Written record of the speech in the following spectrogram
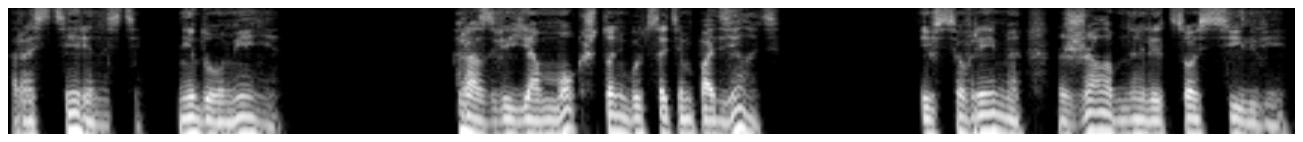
растерянности, недоумения. Разве я мог что-нибудь с этим поделать? И все время жалобное лицо Сильвии,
